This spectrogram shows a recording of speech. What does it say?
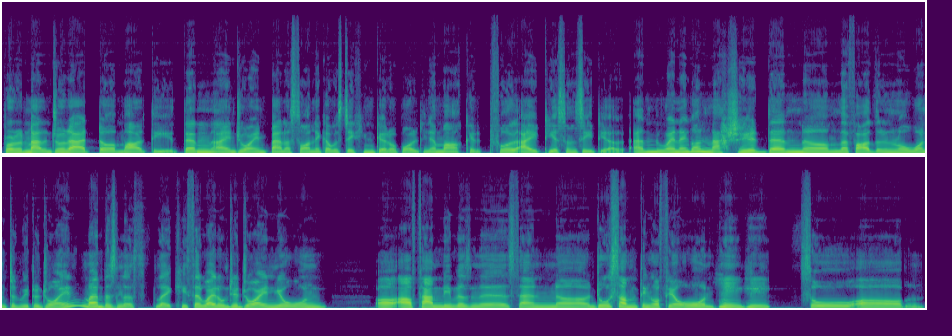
product manager at uh, Bharti. Then Mm. I joined Panasonic. I was taking care of all India market for ITS and CTL. And when I got married, then um, my father-in-law wanted me to join my business. Like he said, why don't you join your own, uh, our family business and uh, do something of your own? mm-hmm. So, um,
